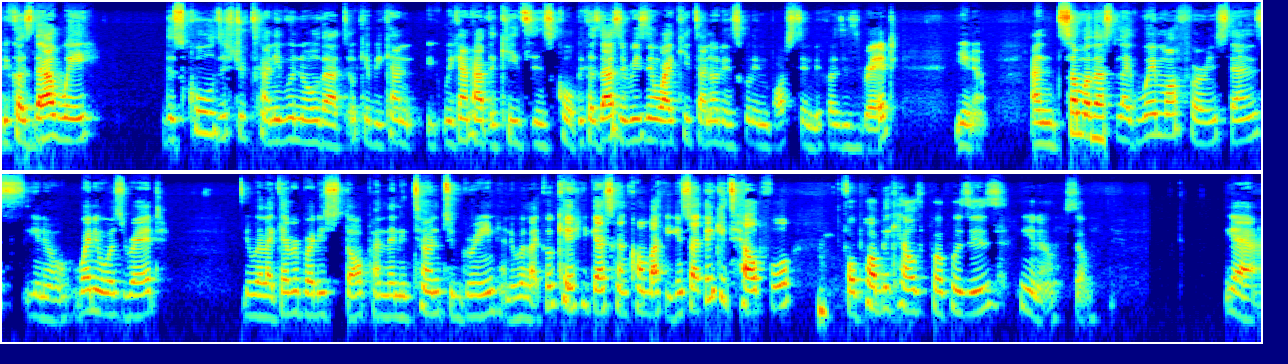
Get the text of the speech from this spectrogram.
because that way the school district can even know that okay we can we can't have the kids in school because that's the reason why kids are not in school in Boston because it's red, you know. And some others like Weymouth, for instance, you know, when it was red, they were like everybody stop and then it turned to green and they were like, Okay, you guys can come back again. So I think it's helpful for public health purposes, you know. So yeah,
